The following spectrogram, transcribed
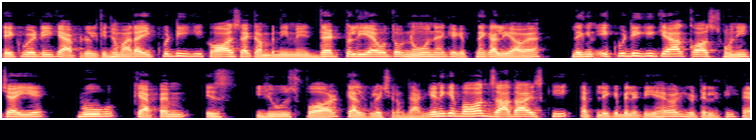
equity capital की जो हमारा इक्विटी की कॉस्ट है कंपनी में डेट तो लिया है, वो तो नोन है कि कितने का लिया हुआ है लेकिन इक्विटी की क्या कॉस्ट होनी चाहिए? वो CAPM is use for calculation of that यानी कि बहुत ज़्यादा इसकी एप्लीकेबिलिटी है और यूटिलिटी है।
